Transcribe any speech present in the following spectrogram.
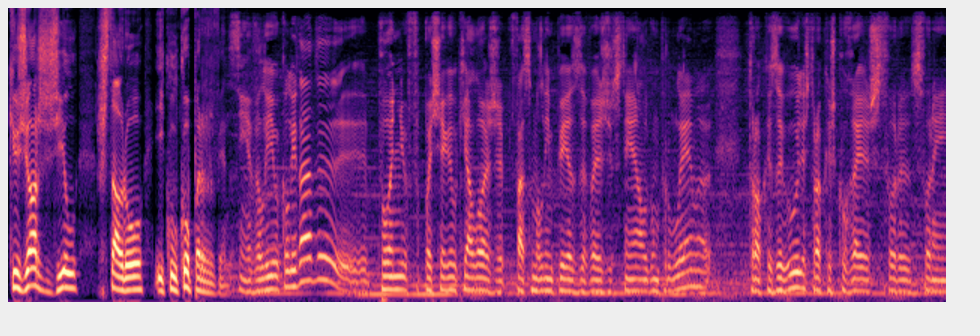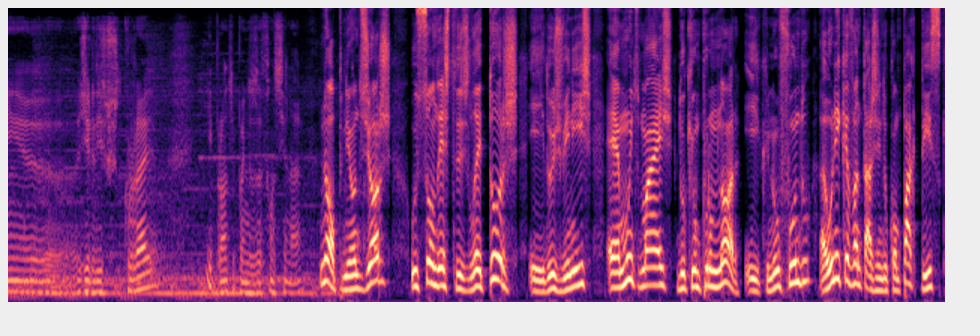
que o Jorge Gil restaurou e colocou para revenda. Sim, avalio a qualidade, ponho, depois chego aqui à loja, faço uma limpeza, vejo se tem algum problema trocas agulhas, trocas correias se, for, se forem uh, giradiscos de correia e pronto, e põe-nos a funcionar. Na opinião de Jorge, o som destes leitores e dos vinis é muito mais do que um pormenor e que, no fundo, a única vantagem do Compact Disc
